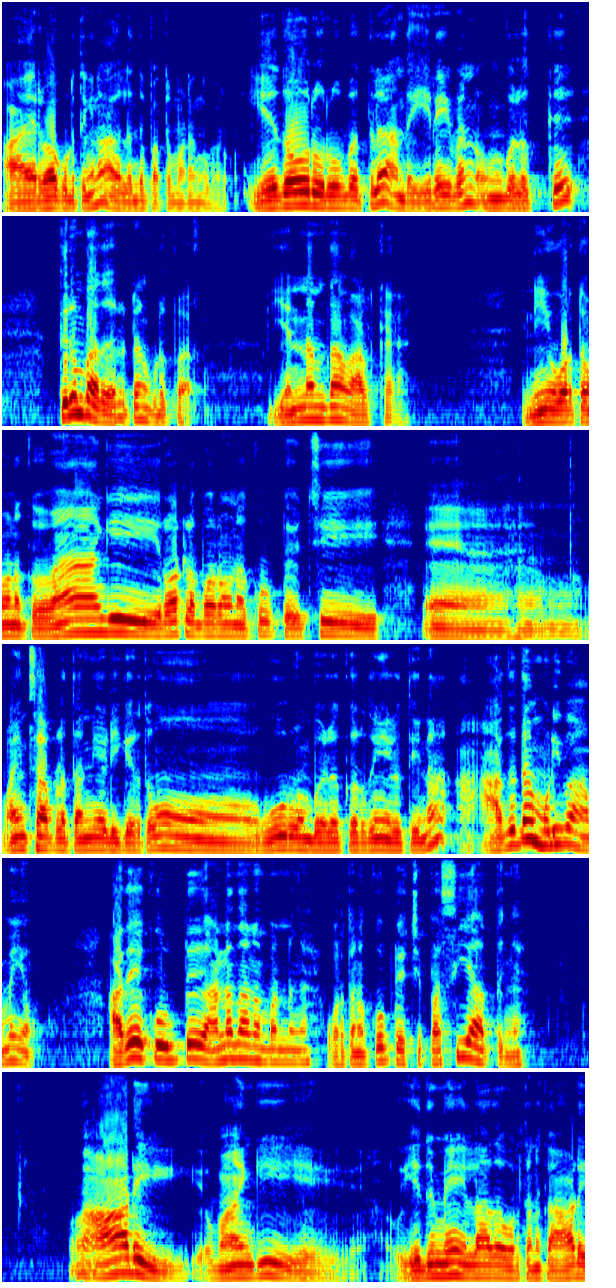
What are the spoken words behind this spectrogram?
ஆயரூபா கொடுத்தீங்கன்னா அதுலேருந்து பத்து மடங்கு வரும். ஏதோ ஒரு ரூபத்தில் அந்த இறைவன் உங்களுக்கு திரும்ப அதை ரிட்டர்ன் கொடுப்பார். எண்ணம் தான் வாழ்க்கை. நீ ஒருத்தவனுக்கு வாங்கி ரோட்டில் போகிறவனை கூப்பிட்டு வச்சு வைன் ஷாப்பில் தண்ணி அடிக்கிறதும் ஊர்வம்பு இழுக்கிறதும் இழுத்தினா அதுதான் முடிவாக அமையும். அதே கூப்பிட்டு அன்னதானம் பண்ணுங்க. ஒருத்தனை கூப்பிட்டு வச்சு பசியாத்துங்க ஆடை வாங்கி எதுவுமே இல்லாத ஒருத்தனுக்கு ஆடை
